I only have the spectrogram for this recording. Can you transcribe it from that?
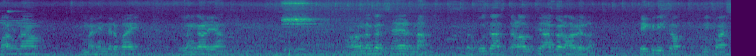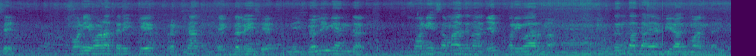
મારું નામ મહેન્દ્રભાઈ લંગાળિયા. ભાવનગર શહેરના પ્રભુદાસ તળાવથી આગળ આવેલા ટેકરી ચોકની પાસે સોનીવાળા તરીકે પ્રખ્યાત એક ગલી છે. અને ગલીની અંદર સોની સમાજના એક પરિવારના કીર્તન દાદા અહીંયા બિરાજમાન થાય છે.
